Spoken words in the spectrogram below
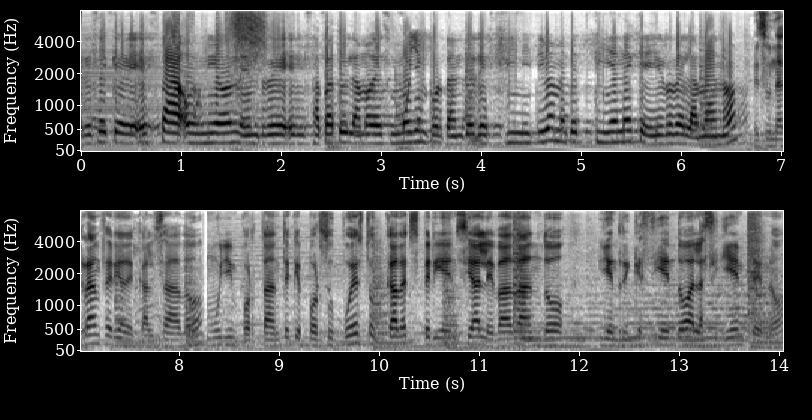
Parece que esta unión entre el zapato y la moda es muy importante, definitivamente tiene que ir de la mano. Es una gran feria de calzado, muy importante, que por supuesto cada experiencia le va dando y enriqueciendo a la siguiente, ¿no?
